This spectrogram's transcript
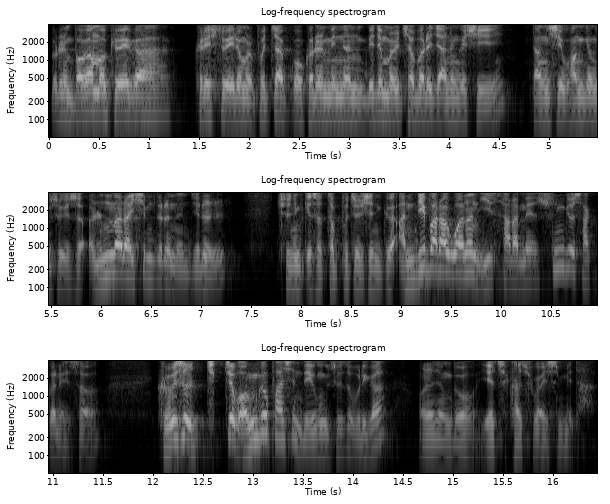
우리는 버가모 교회가 그리스도의 이름을 붙잡고 그를 믿는 믿음을 저버리지 않은 것이 당시 환경 속에서 얼마나 힘들었는지를 주님께서 덧붙여주신 그 안디바라고 하는 이 사람의 순교 사건에서 그것을 직접 언급하신 내용 속에서 우리가 어느 정도 예측할 수가 있습니다.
